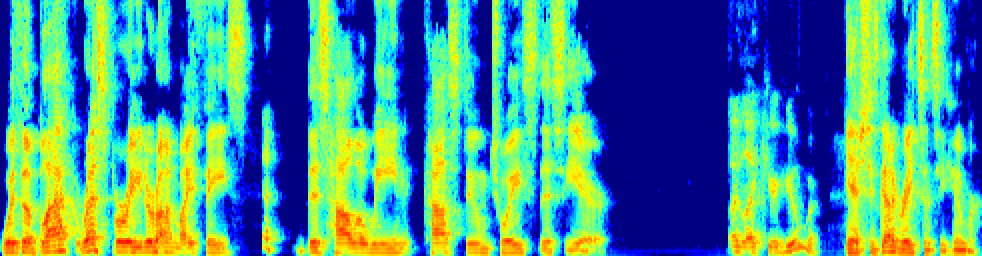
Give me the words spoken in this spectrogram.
with a black respirator on my face this Halloween costume choice this year. I like your humor. Yeah, she's got a great sense of humor.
